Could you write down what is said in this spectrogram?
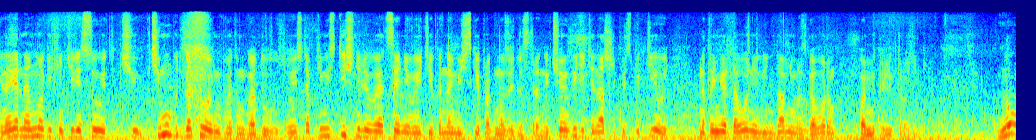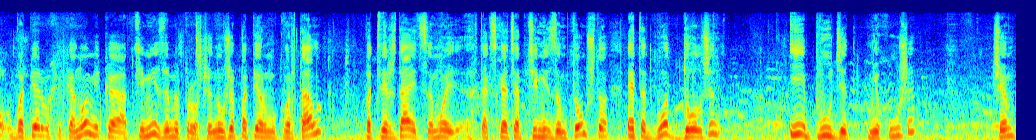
И, наверное, многих интересует, к чему быть готовым в этом году. То есть оптимистично ли вы оцениваете экономические прогнозы для страны? В чем видите наши перспективы, например, довольны ли недавним разговором по микроэлектронике? Ну, во-первых, экономика, оптимизм и прочее. Но уже по первому кварталу подтверждается мой, так сказать, оптимизм в том, что этот год должен и будет не хуже, чем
